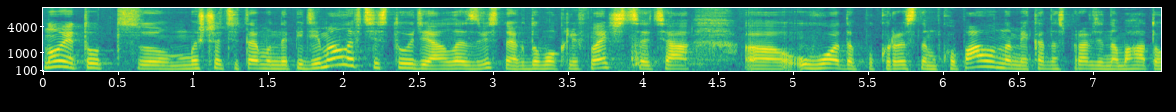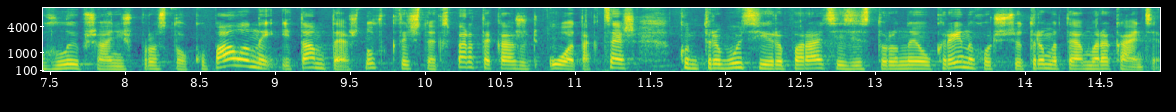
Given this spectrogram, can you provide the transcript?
Ну і тут е, ми ще цю тему не підіймали в цій студії, але звісно, як домоклів меч, це ця е, угода по корисним копалинам, яка насправді набагато глибша ніж просто копалини. І там теж ну фактично експерти кажуть, о, так це ж контрибуції і репарації зі сторони України хочуть отримати американці.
